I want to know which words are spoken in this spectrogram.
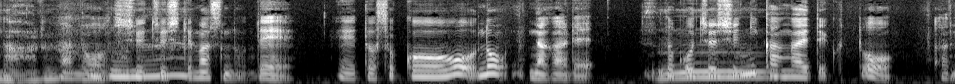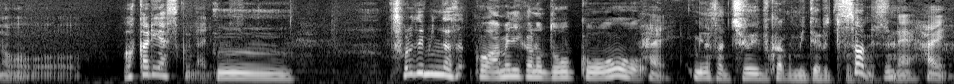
あの集中してますので、えー、とそこの流れそこを中心に考えていくとあの分かりやすくなります。うんそれでみんなこうアメリカの動向をはい皆さん注意深く見てるってことですね。ですねはいわ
